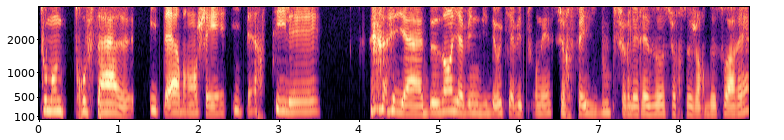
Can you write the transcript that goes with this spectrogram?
tout le monde trouve ça euh, hyper branché, hyper stylé. il y a deux ans, il y avait une vidéo qui avait tourné sur Facebook, sur les réseaux, sur ce genre de soirée.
